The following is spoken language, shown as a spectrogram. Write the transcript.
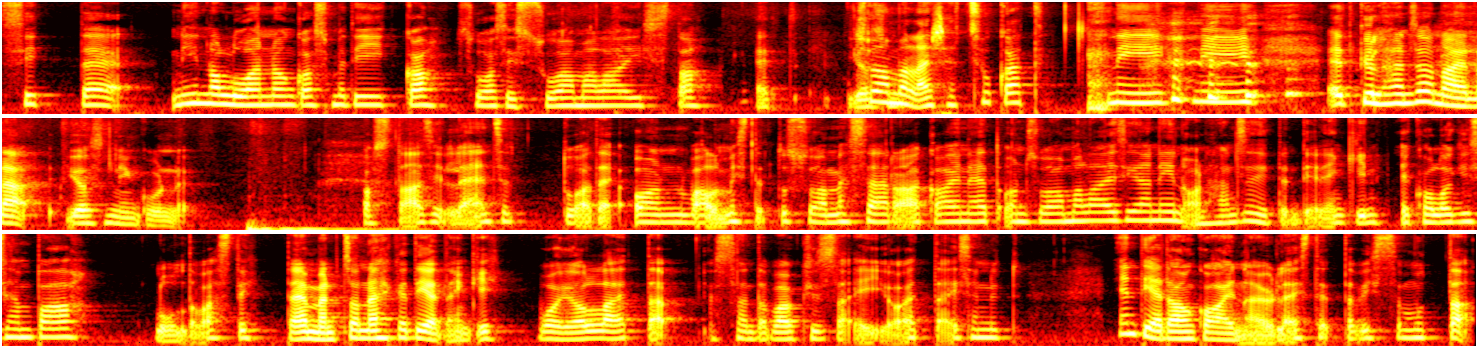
sitten, niin on luonnon kosmetiikka, suosi suomalaista. Et jos, Suomalaiset sukat. Niin, niin. että kyllähän se on aina, jos niin kun ostaa silleen, että se tuote on valmistettu Suomessa ja raaka-aineet on suomalaisia, niin onhan se sitten tietenkin ekologisempaa luultavasti. Tai en mä nyt sano ehkä tietenkin. Voi olla, että jossain tapauksissa ei ole, että ei se nyt en tiedä, onko aina yleistettävissä, mutta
